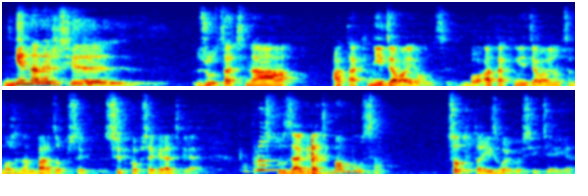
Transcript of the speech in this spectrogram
Nie należy się rzucać na atak niedziałający, bo atak niedziałający może nam bardzo przy, szybko przegrać grę. Po prostu zagrać bambusa. Co tutaj złego się dzieje?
